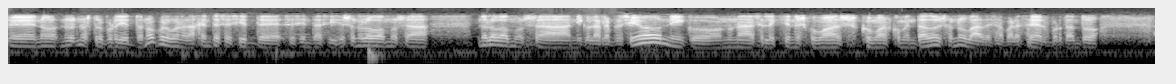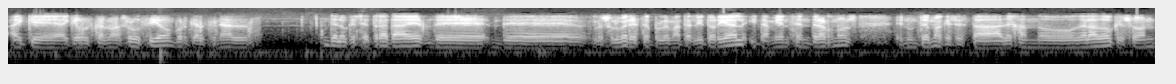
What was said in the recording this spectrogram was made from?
eh, no, no es nuestro proyecto, ¿no? Pero bueno, la gente se siente se siente así. Eso no lo vamos a no lo vamos a ni con la represión ni con unas elecciones como has como has comentado, eso no va a desaparecer. Por tanto, hay que hay que buscar una solución porque al final de lo que se trata es de, de, resolver este problema territorial y también centrarnos en un tema que se está dejando de lado, que son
